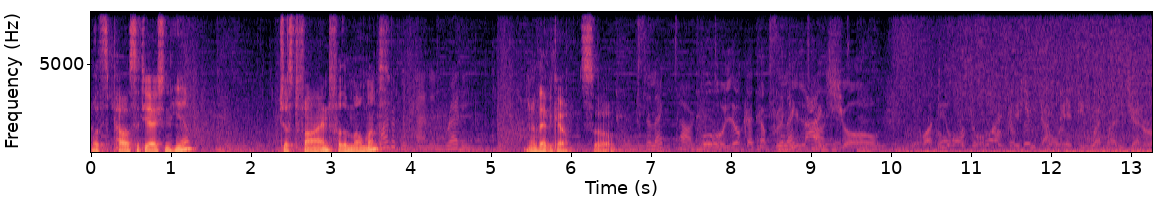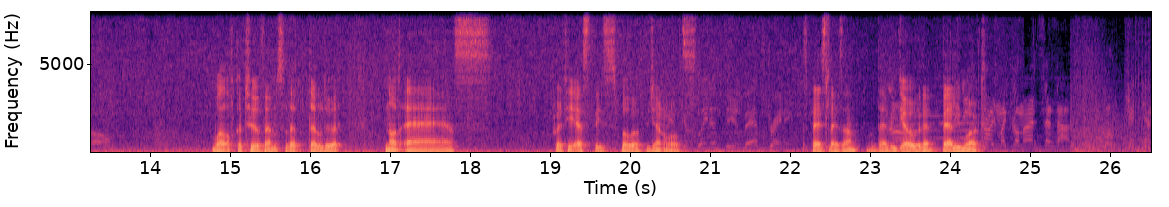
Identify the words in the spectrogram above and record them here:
What's the power situation here? Just fine for the moment. Particle cannon ready. Oh, there we go. So, Oh, look at the pretty light show. What do you want to accomplish with that petty weapon, General? well, I've got two of them, so that, that'll do it. Not as pretty as these Swobo generals. Completed the advanced training. Space laser. There we go. That barely worked. Join my command center. Go get them.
